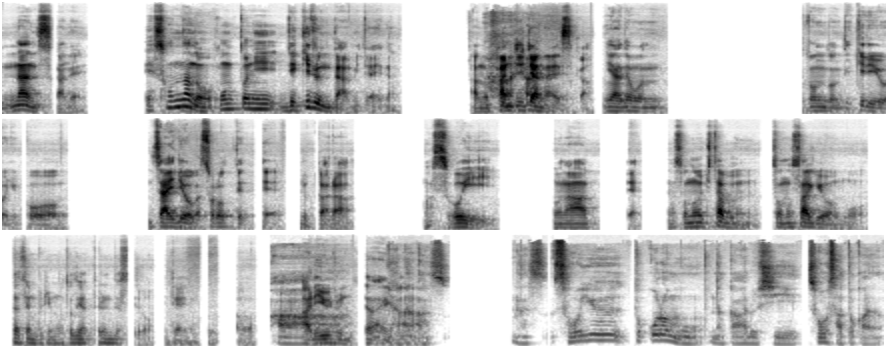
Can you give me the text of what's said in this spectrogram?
うなんですかね。えそんなの本当にできるんだみたいなあの感じじゃないですか。いやでもどんどんできるようにこう材料が揃ってってるから、まあ、すごいよなって。そのうち多分その作業も全部リモートでやってるんですよみたいなことがあり得るんじゃないかな。そういうところもなんかあるし操作とか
